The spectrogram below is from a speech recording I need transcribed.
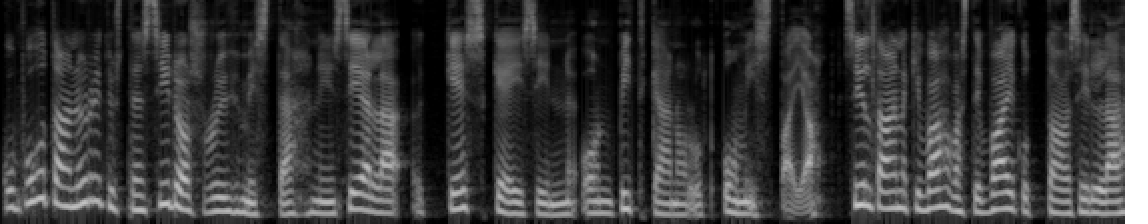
Kun puhutaan yritysten sidosryhmistä, niin siellä keskeisin on pitkään ollut omistaja. Siltä ainakin vahvasti vaikuttaa, sillä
